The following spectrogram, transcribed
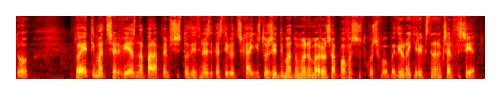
2008 το αίτημα της Σερβίας να παραπέμψει στο Διεθνές Δικαστήριο της Χάγης το ζήτημα του μονομερούς απόφασης του Κωσυφοπεδίου να κηρύξει την ανεξαρτησία του.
